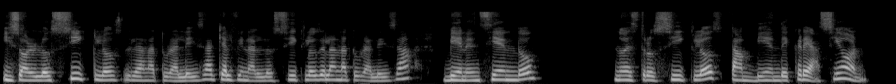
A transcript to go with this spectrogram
y son los ciclos de la naturaleza, que al final los ciclos de la naturaleza vienen siendo nuestros ciclos también de creación.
